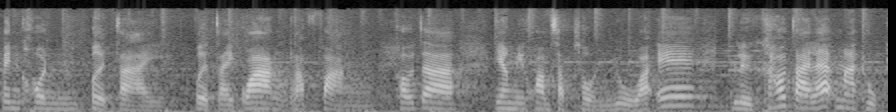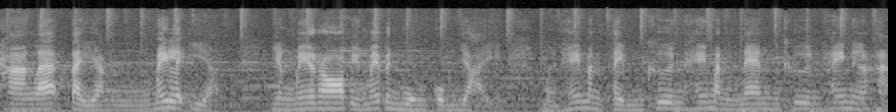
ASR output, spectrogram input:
เป็นคนเปิดใจ เปิดใจกว้าง รับฟัง เขาจะยังมีความสับสนอยู่ว่า เอ๊ะหรือเข้าใจแล้วมาถูกทางแล้วแต่ยังไม่ละเอียด ยังไม่รอบ ยังไม่เป็นวงกลมใหญ่ เหมือนให้มันเต็มขึ้น ให้มันแน่นขึ้น ให้เนื้อหา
